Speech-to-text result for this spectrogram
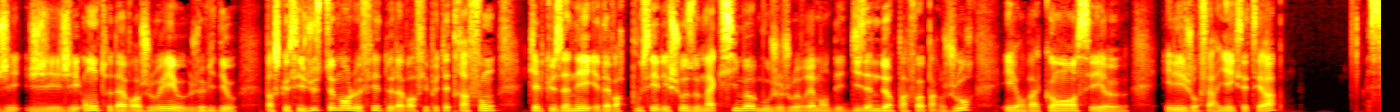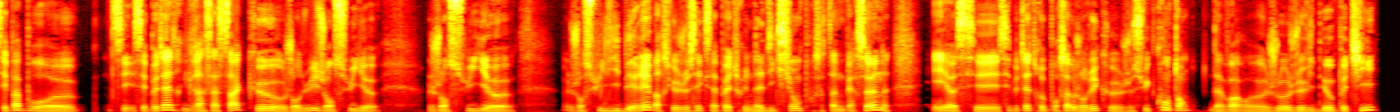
j'ai, honte d'avoir joué aux jeux vidéo. Parce que c'est justement le fait de l'avoir fait peut-être à fond quelques années et d'avoir poussé les choses au maximum où je jouais vraiment des dizaines d'heures parfois par jour et en vacances et, euh, les jours fériés, etc. C'est pas pour... Euh, c'est, c'est peut-être grâce à ça que aujourd'hui j'en suis... Euh, j'en suis j'en suis libéré parce que je sais que ça peut être une addiction pour certaines personnes. Et euh, c'est peut-être pour ça aujourd'hui que je suis content d'avoir euh, joué aux jeux vidéo petit,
